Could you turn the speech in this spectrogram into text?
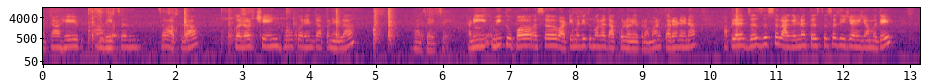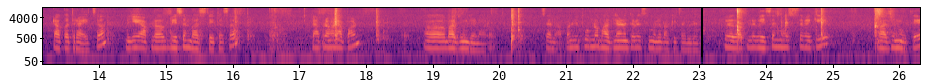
आता हे बेसनचा आपला कलर चेंज होईपर्यंत आपण ह्याला भाजायचं आहे. आणि मी तुपा असं वाटीमध्ये तुम्हाला दाखवलं नाही प्रमाण कारण आहे ना आपल्याला जसजसं लागेल ना तस तसं ह्याच्यामध्ये टाकत राहायचं. म्हणजे आपलं बेसन भाजते तसं. त्याप्रमाणे आपण भाजून घेणार आहोत. चला आपण मी पूर्ण भाजल्यानंतरच तुम्हाला बाकीचा व्हिडिओ बघा आपलं बेसन मस्तपैकी भाजून होते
